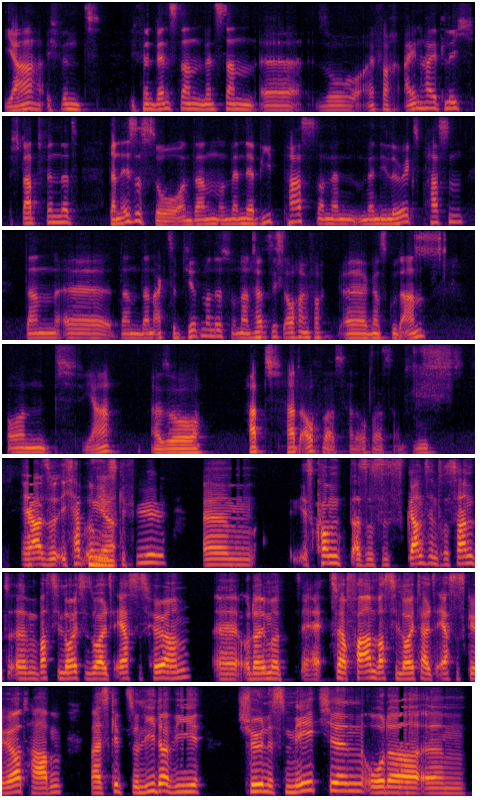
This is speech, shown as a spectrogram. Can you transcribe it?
ja, ich finde, ich find, wenn es dann, wenn's dann äh, so einfach einheitlich stattfindet, dann ist es so. Und dann, und wenn der Beat passt und wenn, wenn die Lyrics passen, dann, äh, dann, dann akzeptiert man das und dann hört sich auch einfach äh, ganz gut an. Und ja, also hat, hat auch was, hat auch was, absolut. Ja, also ich habe irgendwie Ja. das Gefühl, ähm, es kommt, also es ist ganz interessant, ähm, was die Leute so als erstes hören äh, oder immer äh, zu erfahren, was die Leute als erstes gehört haben, weil es gibt so Lieder wie Schönes Mädchen oder ähm,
